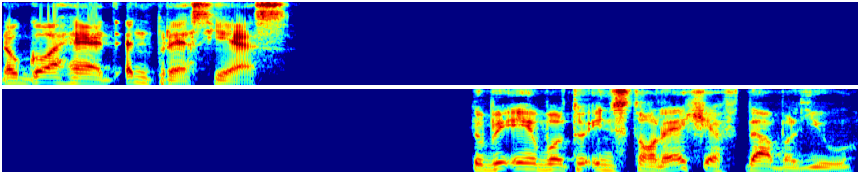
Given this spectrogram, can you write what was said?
Now go ahead and press yes. To be able to install HFW,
